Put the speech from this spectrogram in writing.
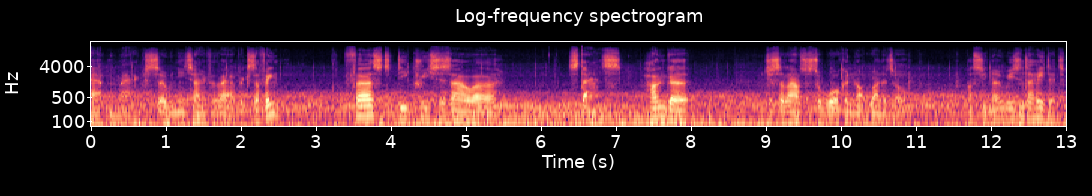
at max, so we need time for that because I think first decreases our stats. Hunger just allows us to walk and not run at all. I see no reason to hate it.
